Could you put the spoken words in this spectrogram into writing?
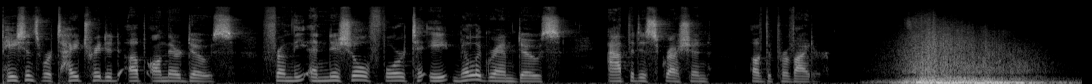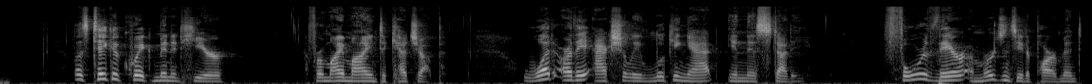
patients were titrated up on their dose from the initial 4 to 8 milligram dose at the discretion of the provider. Let's take a quick minute here for my mind to catch up. What are they actually looking at in this study? For their emergency department,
